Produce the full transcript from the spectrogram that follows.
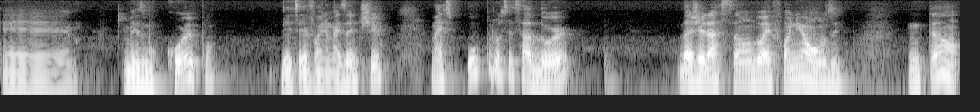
é, mesmo corpo desse iPhone mais antigo, mas o processador da geração do iPhone 11. Então,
